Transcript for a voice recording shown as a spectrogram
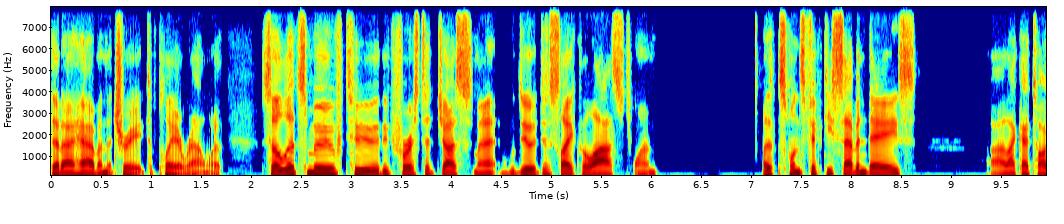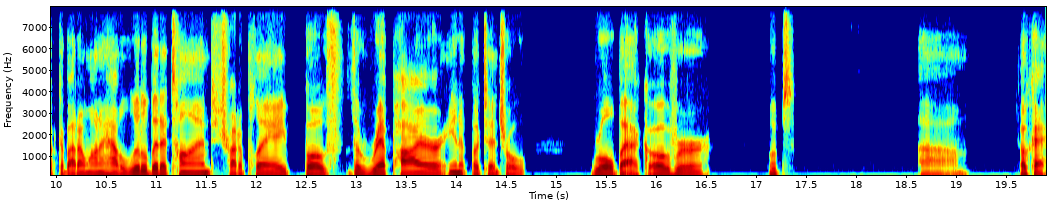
that I have in the trade to play around with. So let's move to the first adjustment. We'll do it just like the last one. This one's 57 days. Uh, like I talked about, I want to have a little bit of time to try to play both the rip higher in a potential rollback over. Whoops. Um, okay.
